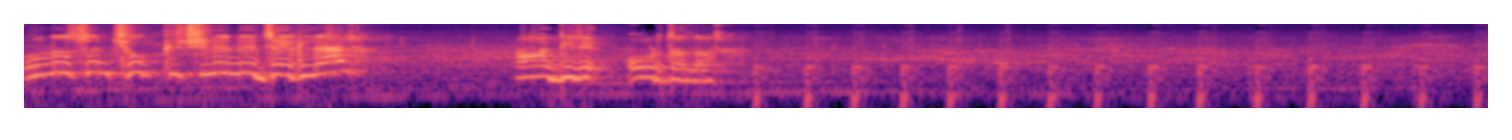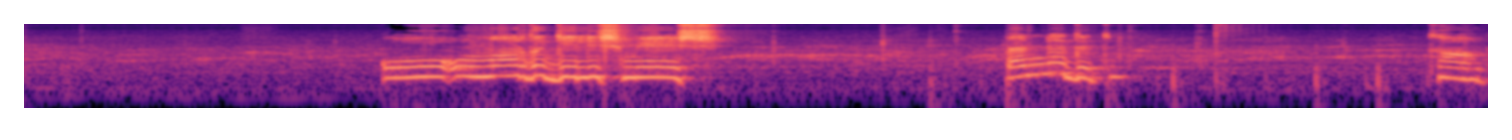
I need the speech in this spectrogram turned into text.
Ondan sonra çok güçlenecekler. Aa biri oradalar. Oo onlar da gelişmiş. Ben ne dedim? Tamam.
